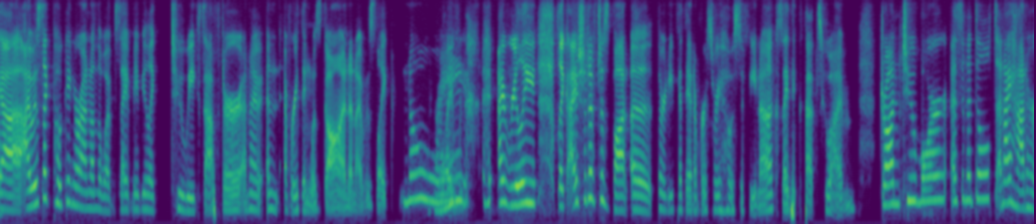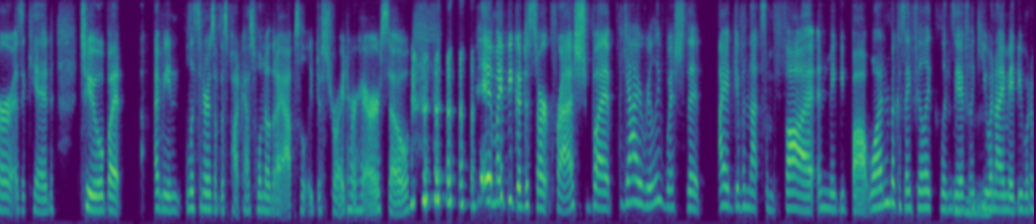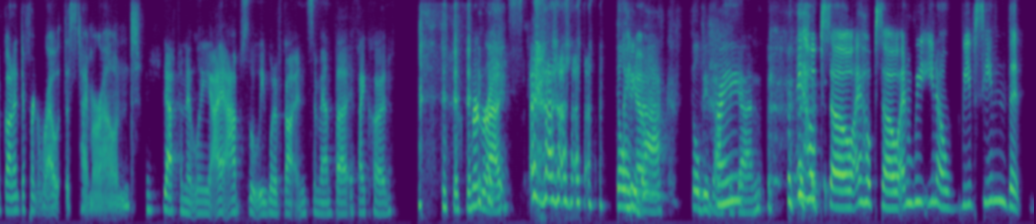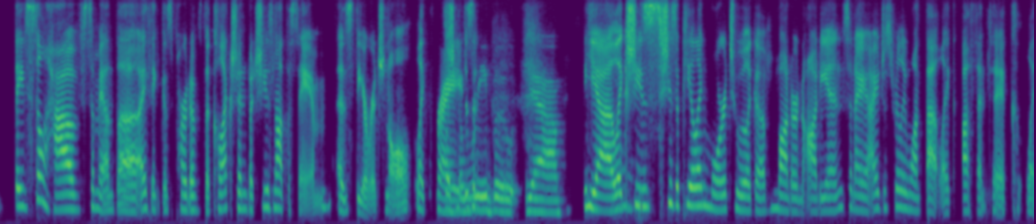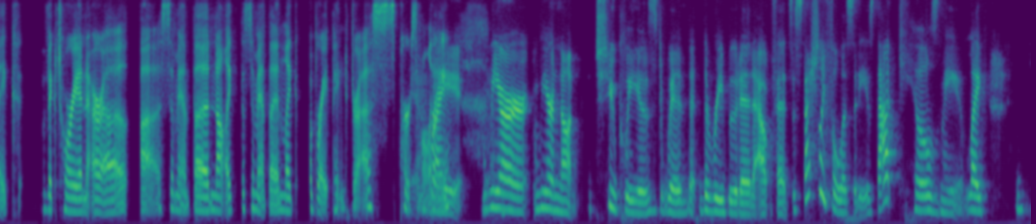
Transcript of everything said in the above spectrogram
Yeah, I was like poking around on the website maybe like two weeks after, and I and everything was gone, and I was like, no, I I really like I should have just bought a 35th anniversary Josefina because I think that's who I'm drawn to more as an adult. And I had her as a kid too, but I mean, listeners of this podcast will know that I absolutely destroyed her hair. So it might be good to start fresh. But yeah, I really wish that I had given that some thought and maybe bought one because I feel like Lindsey, I feel like you mm-hmm. and I maybe would have gone a different route this time around. Definitely. I absolutely would have gotten Samantha if I could. Regrets. they'll I be know. back they'll be back Right? again I hope so. I hope so. And we, you know, we've seen that they still have Samantha, I think, as part of the collection, but she's not the same as the original. Like, Right. like, like the doesn't- reboot yeah yeah, like she's she's appealing more to like a modern audience, and I I just really want that like authentic like Victorian era uh Samantha, not like the Samantha in like a bright pink dress. Personally, right. We are we are not too pleased with the rebooted outfits, especially Felicity's. That kills me. Like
